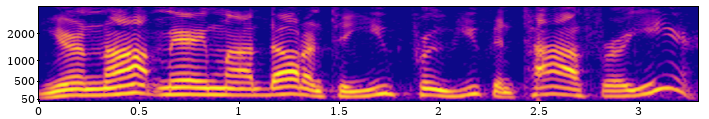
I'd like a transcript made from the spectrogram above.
You're not marrying my daughter until you prove you can tithe for a year.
